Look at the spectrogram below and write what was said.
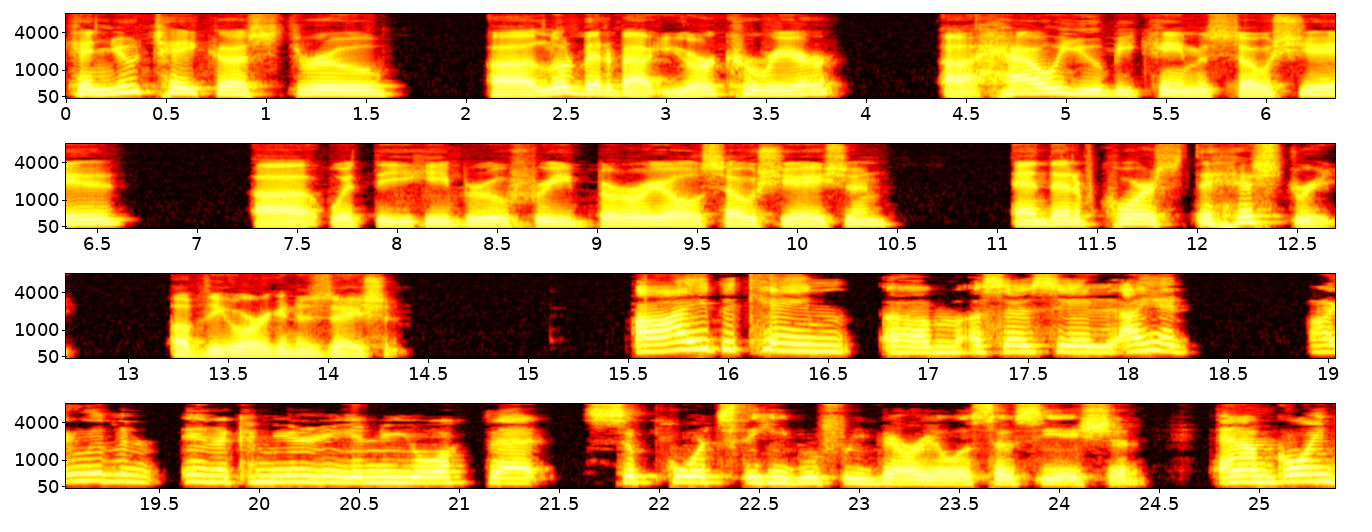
can you take us through a little bit about your career, uh, how you became associated with the Hebrew Free Burial Association, and then, of course, the history of the organization. I became um, associated. I had, I live in, in a community in New York that supports the Hebrew Free Burial Association. And I'm going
